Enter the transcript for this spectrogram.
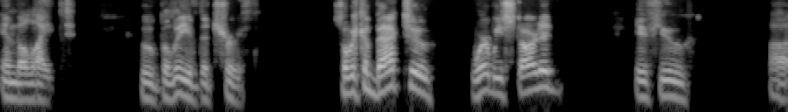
in the light, who believe the truth. So we come back to where we started. If you uh,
